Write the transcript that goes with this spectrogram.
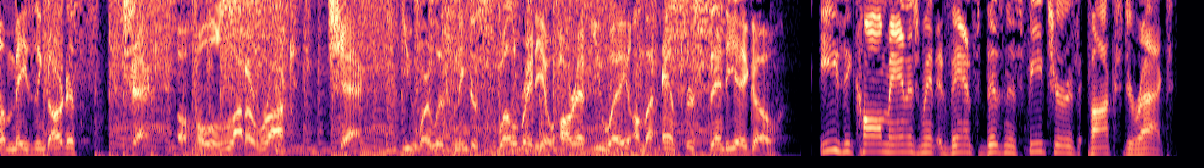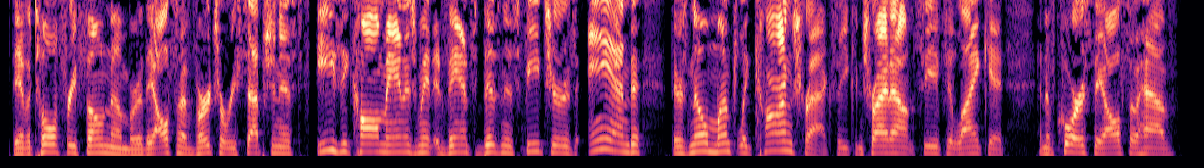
Amazing artists? Check. A whole lot of rock? Check. You are listening to Swell Radio RFUA on The Answer San Diego. Easy call management, advanced business features, Vox Direct. They have a toll free phone number. They also have virtual receptionist, easy call management, advanced business features, and there's no monthly contract. So you can try it out and see if you like it. And of course, they also have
